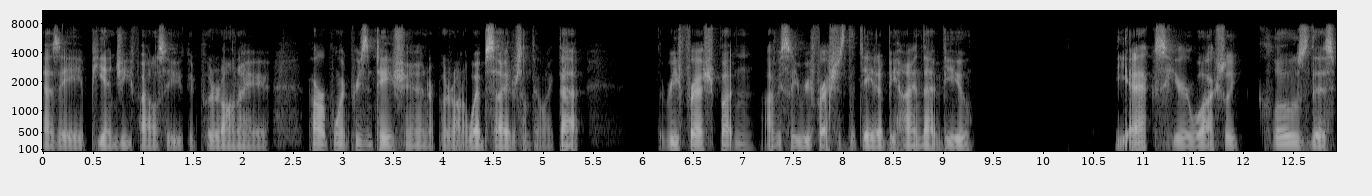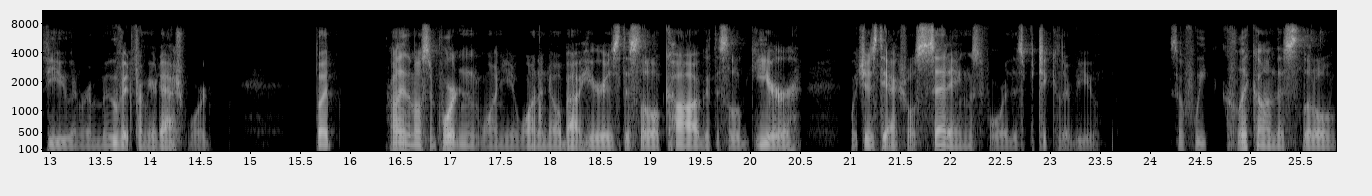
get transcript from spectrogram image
as a PNG file so you could put it on a PowerPoint presentation or put it on a website or something like that. The refresh button obviously refreshes the data behind that view. The X here will actually close this view and remove it from your dashboard. But probably the most important one you want to know about here is this little cog, this little gear, which is the actual settings for this particular view. So if we click on this little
